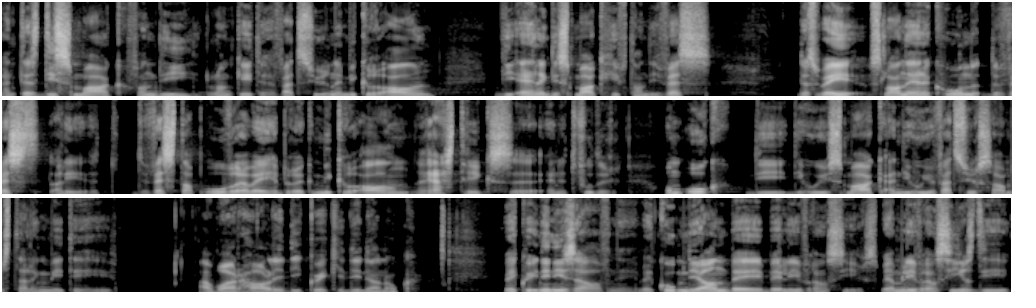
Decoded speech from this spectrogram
En het is die smaak van die langketige vetzuren en microalgen die eigenlijk de smaak geeft aan die vis. Dus wij slaan eigenlijk gewoon de, vis, allee, het- de visstap over en wij gebruiken microalgen rechtstreeks eh, in het voeder. Om ook die, die goede smaak en die goede vetzuursamenstelling mee te geven. En waar haal je die? Kweek je die dan ook? Wij kweken die niet zelf, nee. Wij kopen die aan bij, bij leveranciers. We hebben leveranciers die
